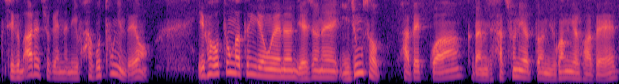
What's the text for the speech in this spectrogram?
지금 아래쪽에 있는 이 화구통인데요. 이 화구통 같은 경우에는 예전에 이중섭 화백과 그다음에 이제 사촌이었던 유광열 화백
